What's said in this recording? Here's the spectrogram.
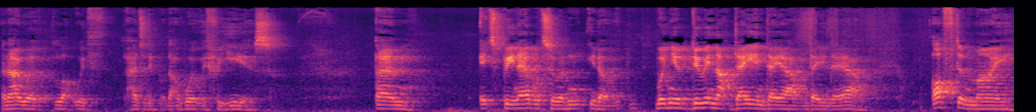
and I work a lot with heads of that I've worked with for years. Um, it's been able to, and you know, when you're doing that day in day out and day in day out, often my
